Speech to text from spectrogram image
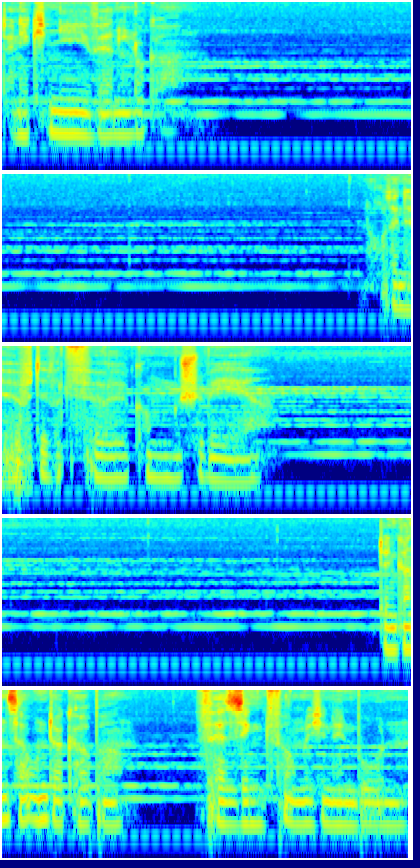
Deine Knie werden locker. Hüfte wird vollkommen schwer. Dein ganzer Unterkörper versinkt förmlich in den Boden.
